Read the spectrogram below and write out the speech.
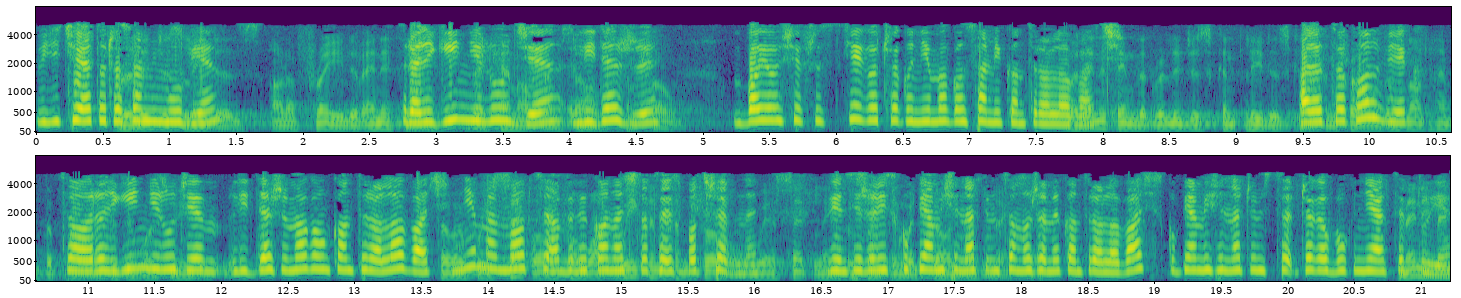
Widzicie, ja to czasami mówię. Religijni ludzie, liderzy boją się wszystkiego, czego nie mogą sami kontrolować. Ale cokolwiek, co religijni ludzie, liderzy mogą kontrolować, nie ma mocy, aby wykonać to, co jest potrzebne. Więc jeżeli skupiamy się na tym, co możemy kontrolować, skupiamy się na czymś, czego Bóg nie akceptuje.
